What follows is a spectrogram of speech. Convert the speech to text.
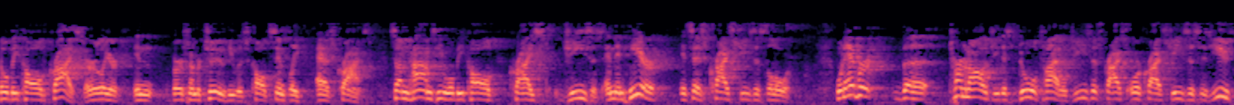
He'll be called Christ. Earlier in verse number two, he was called simply as Christ. Sometimes he will be called Christ Jesus. And then here it says Christ Jesus the Lord. Whenever the terminology, this dual title, Jesus Christ or Christ Jesus is used,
